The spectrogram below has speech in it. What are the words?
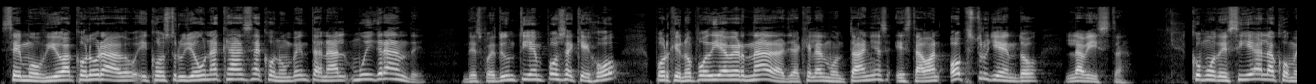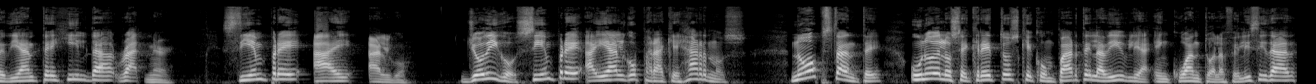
se movió a Colorado y construyó una casa con un ventanal muy grande. Después de un tiempo se quejó porque no podía ver nada, ya que las montañas estaban obstruyendo la vista. Como decía la comediante Hilda Ratner, siempre hay algo. Yo digo, siempre hay algo para quejarnos. No obstante, uno de los secretos que comparte la Biblia en cuanto a la felicidad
